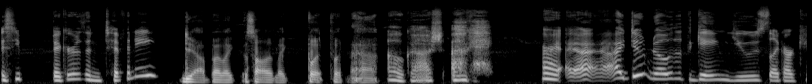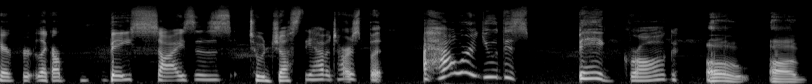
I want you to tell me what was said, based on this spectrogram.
Is he bigger than Tiffany? Yeah, by like a solid like foot, foot and a half. Oh gosh. Okay. All right. I, I, I do know that the game used like our character, like our base sizes to adjust the avatars, but how are you this big, Grog? Oh, um,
